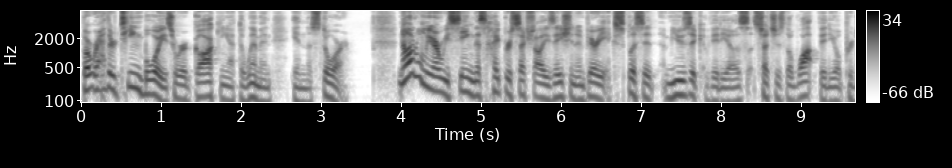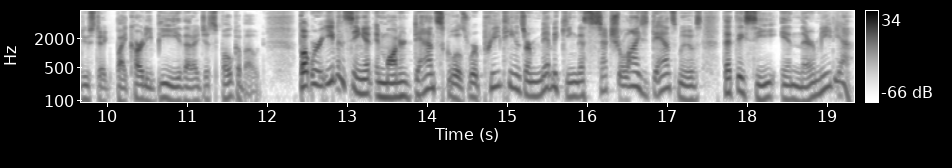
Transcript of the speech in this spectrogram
but rather teen boys who are gawking at the women in the store. Not only are we seeing this hypersexualization in very explicit music videos, such as the WAP video produced by Cardi B that I just spoke about, but we're even seeing it in modern dance schools where preteens are mimicking the sexualized dance moves that they see in their media.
